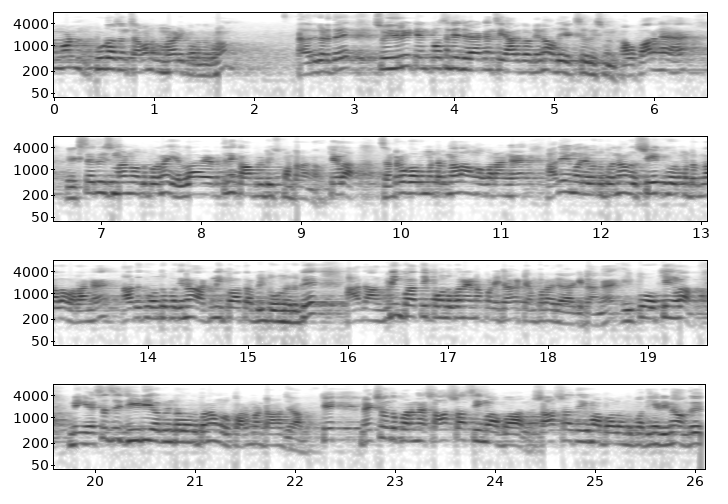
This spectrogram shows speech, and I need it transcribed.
one one two thousand செவனுக்கு முன்னாடி பிறந்திருக்கலாம் அதுக்கடுத்து ஸோ இதுலேயே டென் பர்சன்டேஜ் வேகன்சி யாருக்கு அப்படின்னா வந்து எக்ஸ் சர்வீஸ்மேன் அப்போ பாருங்க எக்ஸ் சர்வீஸ்மேன் வந்து பார்த்தீங்கன்னா எல்லா இடத்துலையும் காம்படிட்டிவ்ஸ் பண்ணுறாங்க ஓகேங்களா சென்ட்ரல் கவர்மெண்ட் இருந்தாலும் அவங்க வராங்க. அதே மாதிரி வந்து பார்த்தீங்கன்னா அந்த ஸ்டேட் கவர்மெண்ட் இருந்தாலும் வராங்க. அதுக்கு வந்து பார்த்தீங்கன்னா அக்னிபாத் அப்படின்ட்டு ஒன்று இருக்குது அது அக்னிபாத் இப்போ வந்து பார்த்தீங்கன்னா என்ன பண்ணிட்டாங்க? டெம்பரரி ஆகிட்டாங்க இப்போ ஓகேங்களா நீங்கள் எஸ்எஸ்சி ஜிடி அப்படின்றது வந்து பார்த்தீங்கன்னா உங்களுக்கு பர்மனண்டான ஜாப் ஓகே நெக்ஸ்ட் வந்து பாருங்க சாஸ்ட்ரா சீமா பால் சாஸ்ட்ரா சீமா பால் வந்து பார்த்தீங்க அப்படின்னா வந்து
